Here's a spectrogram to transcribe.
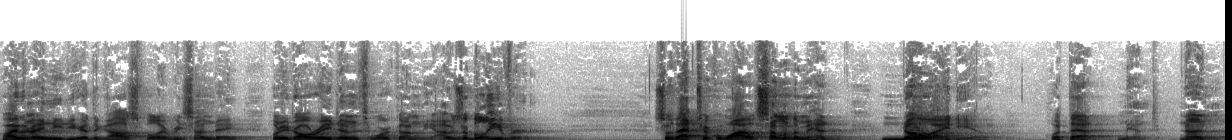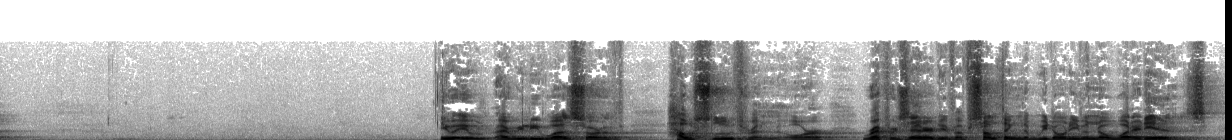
Why would I need to hear the gospel every Sunday when it had already done its work on me? I was a believer. So that took a while. Some of them had no idea what that meant. None. It, it, I really was sort of house Lutheran or representative of something that we don't even know what it is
